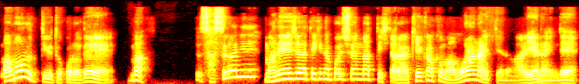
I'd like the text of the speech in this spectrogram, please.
守るっていうところで、まあ、さすがにね、マネージャー的なポジションになってきたら計画を守らないっていうのはありえないんで、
